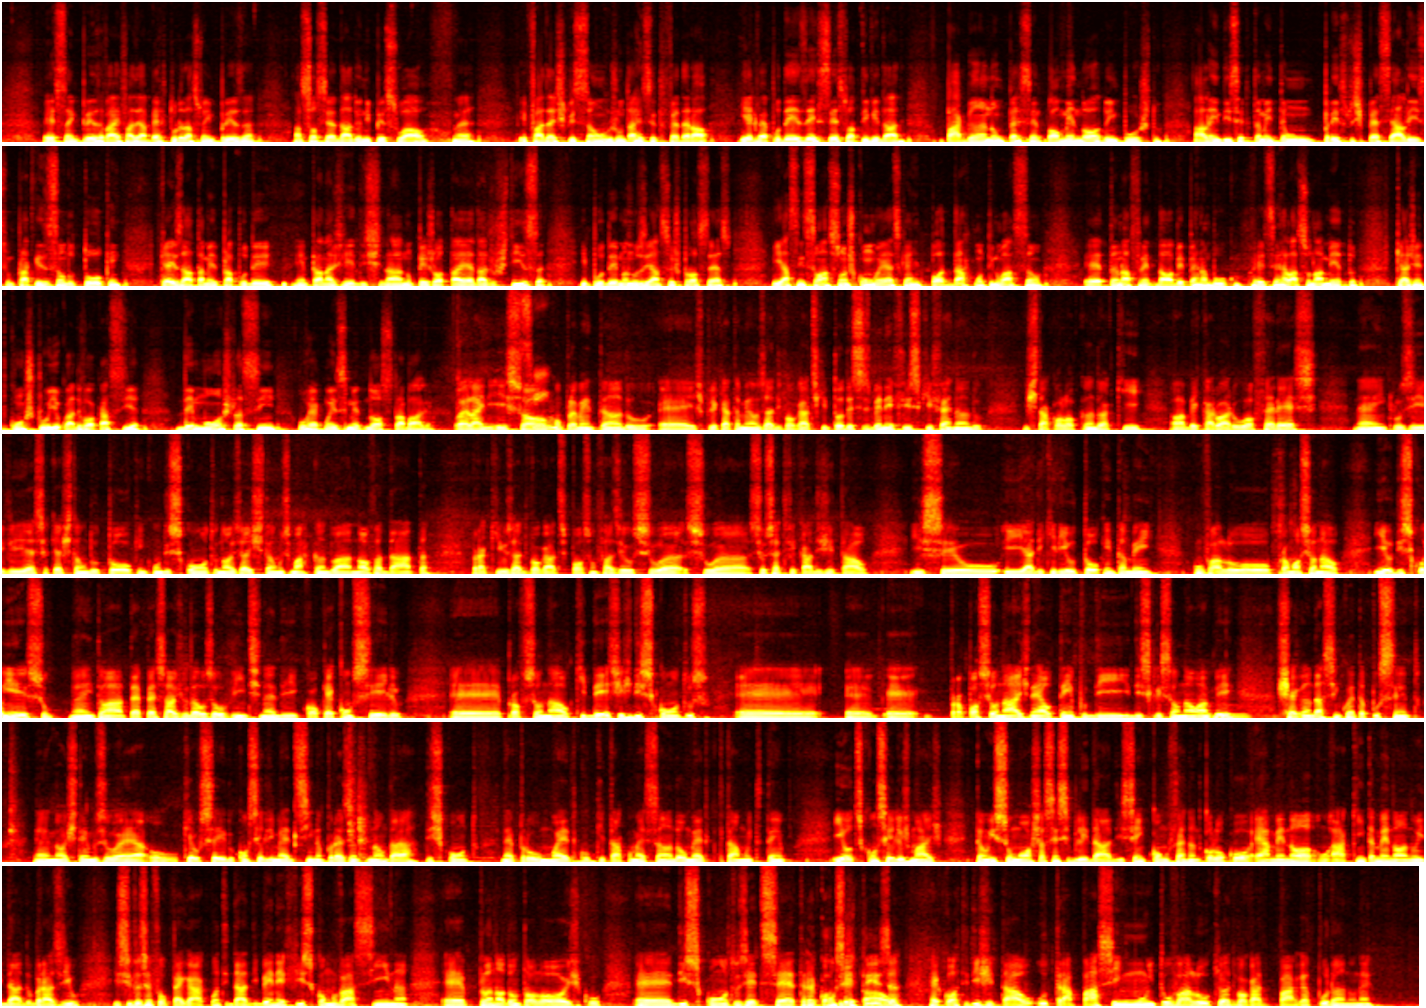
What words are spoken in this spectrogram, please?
Essa empresa vai fazer a abertura da sua empresa, a sociedade unipessoal, né? E faz a inscrição junto à Receita Federal e ele vai poder exercer sua atividade pagando um percentual menor do imposto. Além disso, ele também tem um preço especialíssimo para aquisição do token, que é exatamente para poder entrar nas redes, na, no PJE da Justiça e poder manusear seus processos. E assim, são ações como essa que a gente pode dar continuação é, estando à frente da OAB Pernambuco. Esse relacionamento que a gente construiu com a advocacia demonstra, sim, o reconhecimento do nosso trabalho. O Elaine, e só sim. complementando, é, explicar também aos advogados que todos esses benefícios que Fernando está colocando aqui, a OAB Caruaru oferece, né, inclusive essa questão do token com desconto, nós já estamos marcando a nova data para que os advogados possam fazer o sua, sua, seu certificado digital e, seu, e adquirir o token também com valor promocional. E eu desconheço, né, então até peço ajuda aos ouvintes né, de qualquer conselho é, profissional que dê esses descontos é, é, é, proporcionais né, ao tempo de, de inscrição na UAB, uhum. Chegando a 50%. Né? Nós temos é, o que eu sei do Conselho de Medicina, por exemplo, não dá desconto né, para o médico que está começando ou o médico que está há muito tempo. E outros conselhos mais. Então isso mostra a sensibilidade. E sem como o Fernando colocou, é a menor, a quinta menor anuidade do Brasil. E se você for pegar a quantidade de benefícios como vacina, é, plano odontológico, é, descontos etc., recorte com certeza digital. recorte digital ultrapasse muito o valor que o advogado paga por ano, né?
